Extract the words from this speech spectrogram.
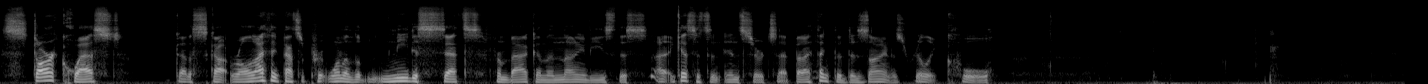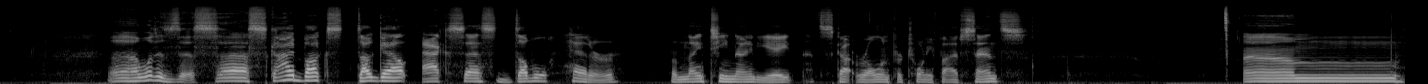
Star Quest. Got a Scott Rolen. I think that's a, one of the neatest sets from back in the 90s. This I guess it's an insert set, but I think the design is really cool. Uh, what is this? Uh, SkyBox Dugout Access Double Header from 1998. That's Scott Rolen for 25 cents. Um,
